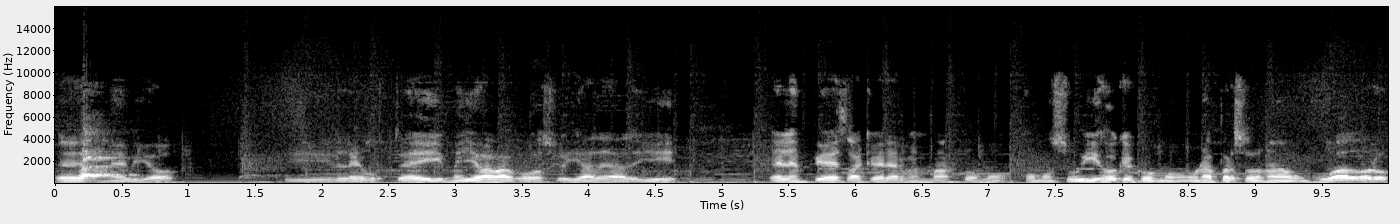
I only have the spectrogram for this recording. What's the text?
eh, me vio y le gusté y me llevaba gozo y ya de allí él empieza a quererme más como, como su hijo que como una persona, un jugador o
